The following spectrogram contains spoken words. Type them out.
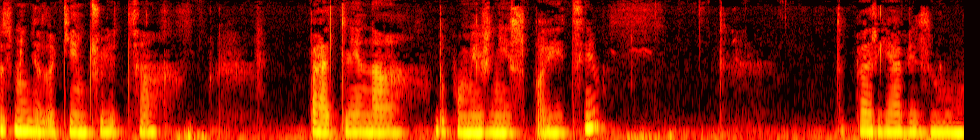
Ось мені закінчуються петлі на допоміжній спиці. Тепер я візьму,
